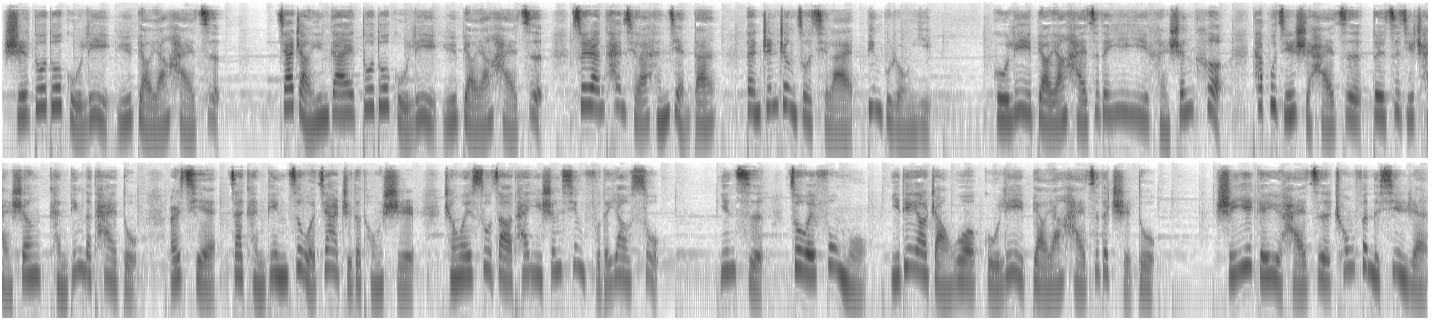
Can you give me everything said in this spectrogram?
十，多多鼓励与表扬孩子，家长应该多多鼓励与表扬孩子。虽然看起来很简单，但真正做起来并不容易。鼓励表扬孩子的意义很深刻，它不仅使孩子对自己产生肯定的态度，而且在肯定自我价值的同时，成为塑造他一生幸福的要素。因此，作为父母，一定要掌握鼓励表扬孩子的尺度。十一，给予孩子充分的信任，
